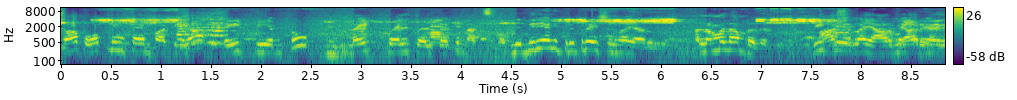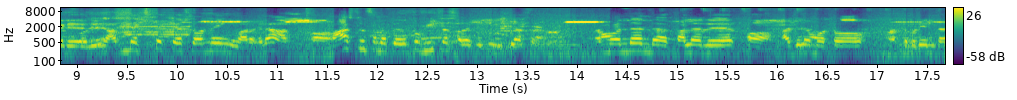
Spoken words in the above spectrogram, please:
ஷாப் ஓப்பனிங் டைம் பார்த்தீங்கன்னா eight PM to night twelve twelve thirty maximum இந்த பிரியாணி ப்ரிப்பரேஷன்லாம் யாரும் நம்ம தான் பிரதர் வீட்டுலாம் யாருமே யாருமே கிடையாது. அந்த எக்ஸ்பெக்டேஷனோட இங்க வரோம் ஏன்னா ஹாஸ்டல் சமைக்கிறதுக்கும் வீட்டில் சமைக்கிறதுக்கும் வித்தியாசம். இருக்கு. நம்ம வந்து இந்த கலரு அஜினமோட்டோ மற்றபடி இந்த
